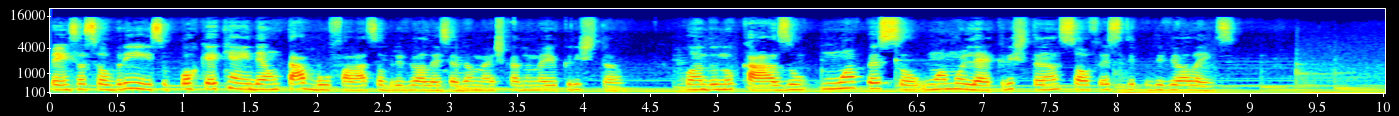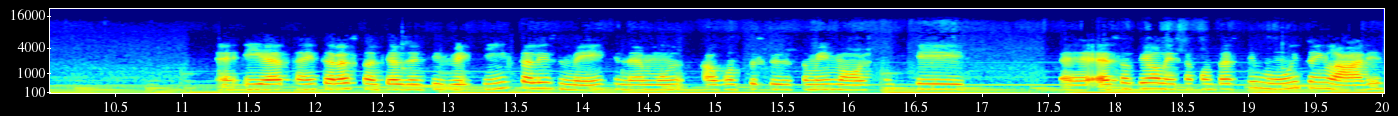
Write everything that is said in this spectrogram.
pensa sobre isso. Por que, que ainda é um tabu falar sobre violência doméstica no meio cristão? Quando, no caso, uma pessoa, uma mulher cristã sofre esse tipo de violência. É, e é até interessante a gente ver que, infelizmente, né, algumas pesquisas também mostram que é, essa violência acontece muito em lares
